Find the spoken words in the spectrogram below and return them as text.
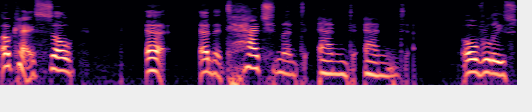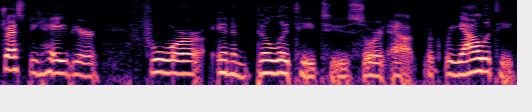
Okay, so uh, an attachment and and overly stressed behavior for an ability to sort out the reality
